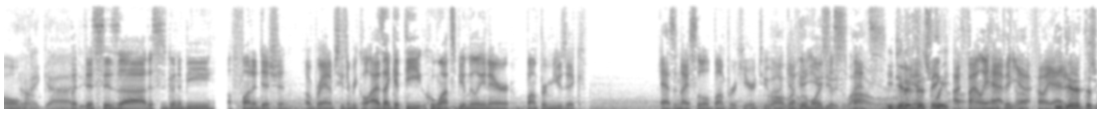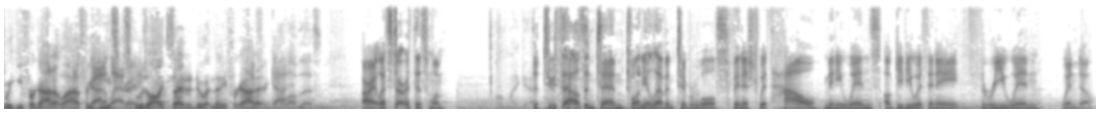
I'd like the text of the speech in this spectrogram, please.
Oh my god! But dude. this is uh this is going to be a fun edition of Random Season Recall. As I get the Who Wants to Be a Millionaire bumper music as a nice little bumper here to uh, Oh, get a little more you, suspense. Wow. He did it this Ramping week. I finally have it. Ramping Yeah, I finally He had did it this week. He forgot it last forgot week. it He- last He was all excited to do it, and then he forgot I it. forgot. I it. love this. All right, let's start with this one. Oh my god! The 2010-2011 Timberwolves finished with how many wins? I'll give you within a three-win window.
